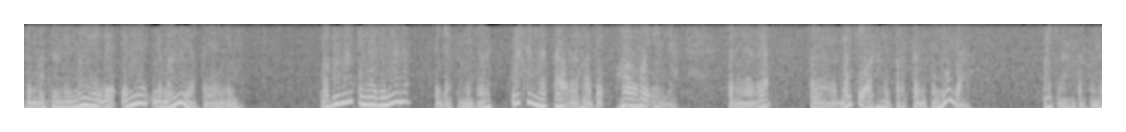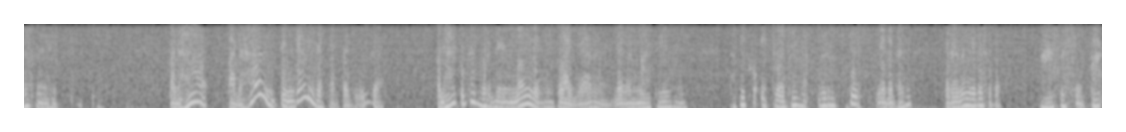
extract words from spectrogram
jembatan 5 ya, ini di mana ya Pak yang ini? Bapak mah tinggal di mana? Di Jatinegara. Masa nggak tahu dalam hati? Oh iya. Ternyata eh, bagi orang tertentu mudah. Bagi orang tertentu sulit. Padahal, padahal tinggal di Jakarta juga. Padahal kita berbimbang dengan pelajaran, dengan materi. Tapi kok itu aja nggak ngerti? Gitu kan? Kadang-kadang kita suka masa sih pak?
